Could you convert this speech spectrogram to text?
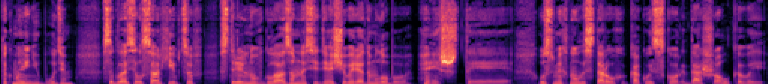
«Так мы и не будем», — согласился Архипцев, стрельнув глазом на сидящего рядом Лобова. «Ишь ты!» — усмехнулась старуха. «Какой скорый, да шелковый!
